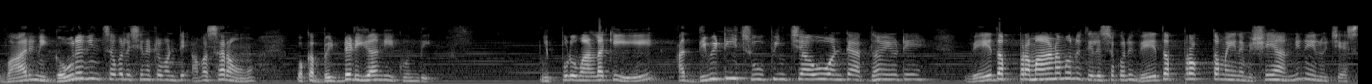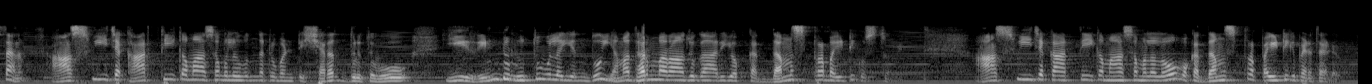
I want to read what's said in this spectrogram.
వారిని గౌరవించవలసినటువంటి అవసరం ఒక బిడ్డడిగా నీకుంది. ఇప్పుడు వాళ్ళకి ఆ దివిటి చూపించావు అంటే అర్థం ఏమిటి? వేద ప్రమాణమును తెలుసుకొని వేదప్రోక్తమైన విషయాన్ని నేను చేస్తాను. ఆశ్వీచ కార్తీక మాసములు ఉన్నటువంటి శరదృతువు ఈ రెండు ఋతువుల యందు యమధర్మరాజు గారి యొక్క దంస్ట్ర బయటికి వస్తుంది. ఆశ్వీచ కార్తీక మాసములలో ఒక దంస్ట్ర బయటికి పెడతాడు.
